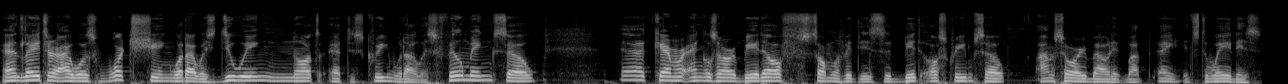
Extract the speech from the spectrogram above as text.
And later I was watching what I was doing, not at the screen what I was filming, so uh, camera angles are a bit off, some of it is a bit off screen, so I'm sorry about it, but hey, it's the way it is.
